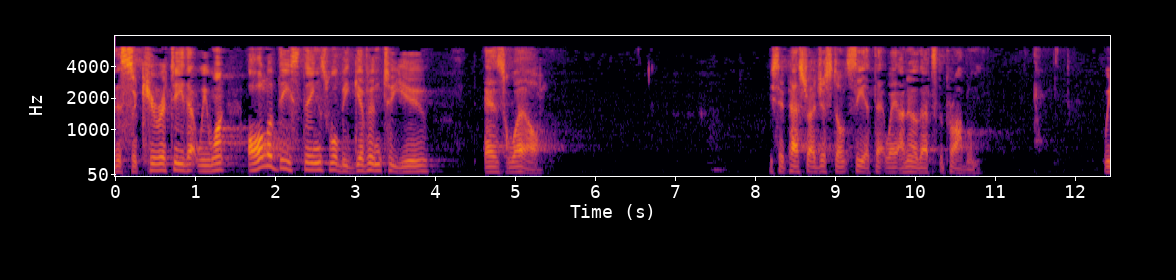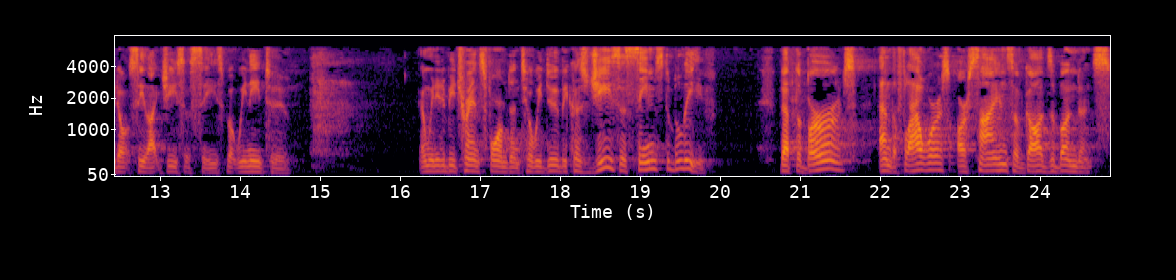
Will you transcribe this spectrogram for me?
the security that we want. All of these things will be given to you as well. You say, Pastor, I just don't see it that way. I know that's the problem. We don't see like Jesus sees, but we need to. And we need to be transformed until we do because Jesus seems to believe that the birds and the flowers are signs of God's abundance.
